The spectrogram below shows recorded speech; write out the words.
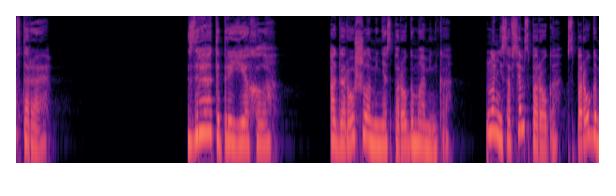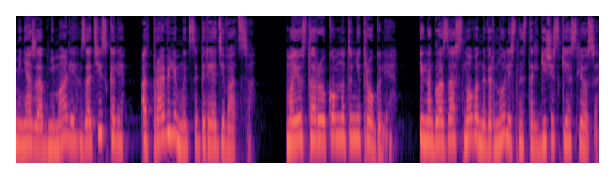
вторая. «Зря ты приехала», — огорошила меня с порога маменька. Ну, не совсем с порога. С порога меня заобнимали, затискали, отправили мыться переодеваться. Мою старую комнату не трогали, и на глаза снова навернулись ностальгические слезы.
